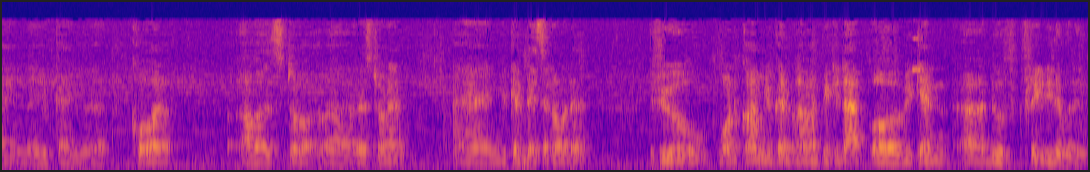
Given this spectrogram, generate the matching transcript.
and you can uh, call our store uh, restaurant, and you can place an order. If you want to come, you can come and pick it up, or we can uh, do free delivery.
